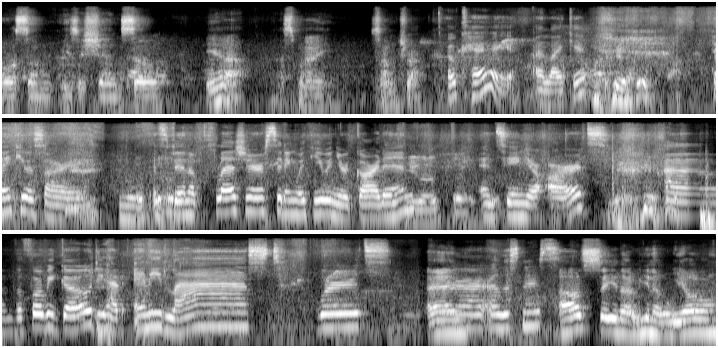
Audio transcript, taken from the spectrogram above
awesome musician. So, yeah, that's my soundtrack. Okay, I like it. Thank you, Asari. It's been a pleasure sitting with you in your garden and seeing your art. Um, before we go, do you have any last words? for our, our listeners? I'll say that you know we all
